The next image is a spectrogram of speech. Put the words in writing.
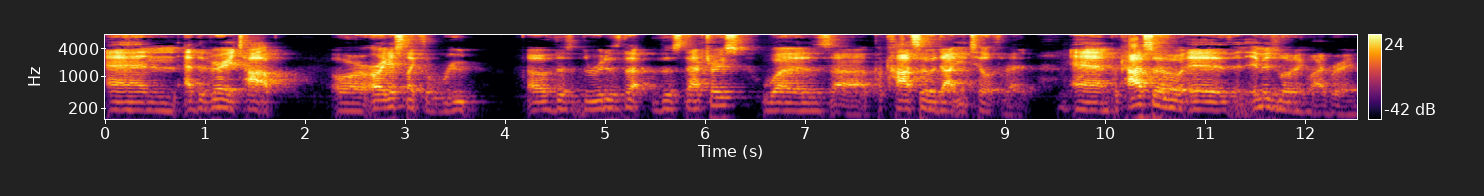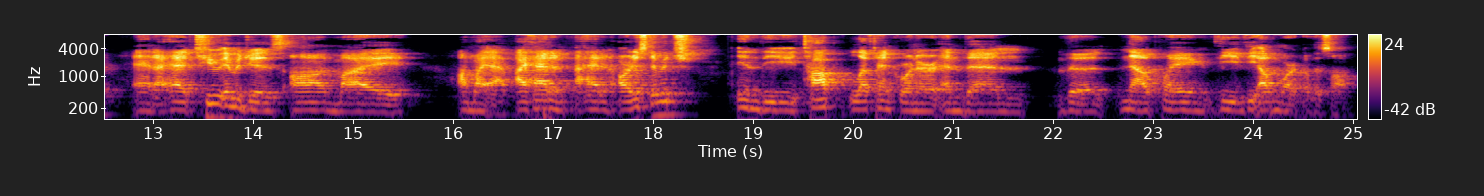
And at the very top, or, or I guess like the root of the, the root of the, the stack trace was, uh, Picasso.util thread. And Picasso is an image loading library. And I had two images on my, on my app. I had an, I had an artist image in the top left hand corner and then the now playing the, the album art of the song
